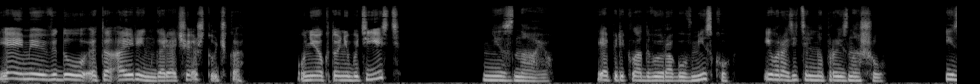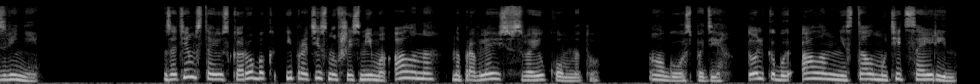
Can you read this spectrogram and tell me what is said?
«Я имею в виду, это Айрин, горячая штучка. У нее кто-нибудь есть?» «Не знаю». Я перекладываю рагу в миску и выразительно произношу — «Извини». Затем встаю с коробок и, протиснувшись мимо Алана, направляюсь в свою комнату. О, Господи, только бы Алан не стал мутить с Айрин.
